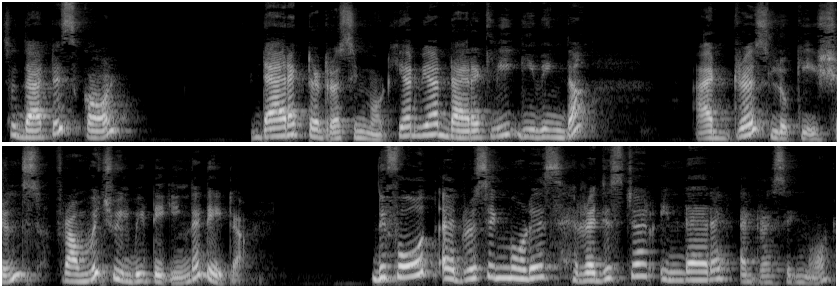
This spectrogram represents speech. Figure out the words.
So that is called direct addressing mode. Here we are directly giving the address locations from which we'll be taking the data. The fourth addressing mode is register indirect addressing mode.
